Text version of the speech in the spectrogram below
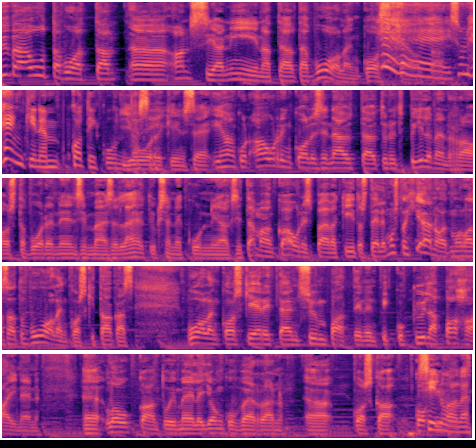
Hyvää uutta vuotta äh, Anssi ja Niina täältä Vuolenkoskelta. Hei, sun henkinen kotikuntasi. Juurikin se. Ihan kun aurinko olisi näyttäytynyt pilvenraosta vuoden ensimmäisen lähetyksenne kunniaksi. Tämä on kaunis päivä, kiitos teille. Musta hienoa, että me ollaan saatu Vuolenkoski takas. Vuolenkoski erittäin sympaattinen pikku kyläpahainen. eh, Loukkaantui meille jonkun verran, eh, koska Sinulle.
